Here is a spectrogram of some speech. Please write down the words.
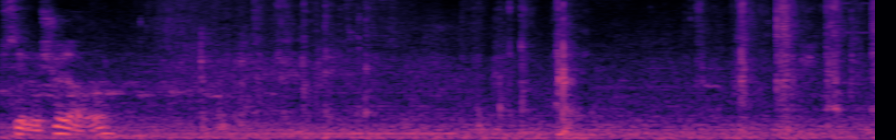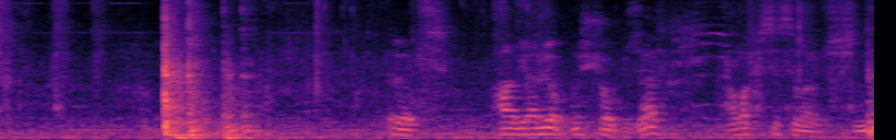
Üstüne şöyle alalım. Evet. Havyar yokmuş. Çok güzel. Hava kısası varmış içinde.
